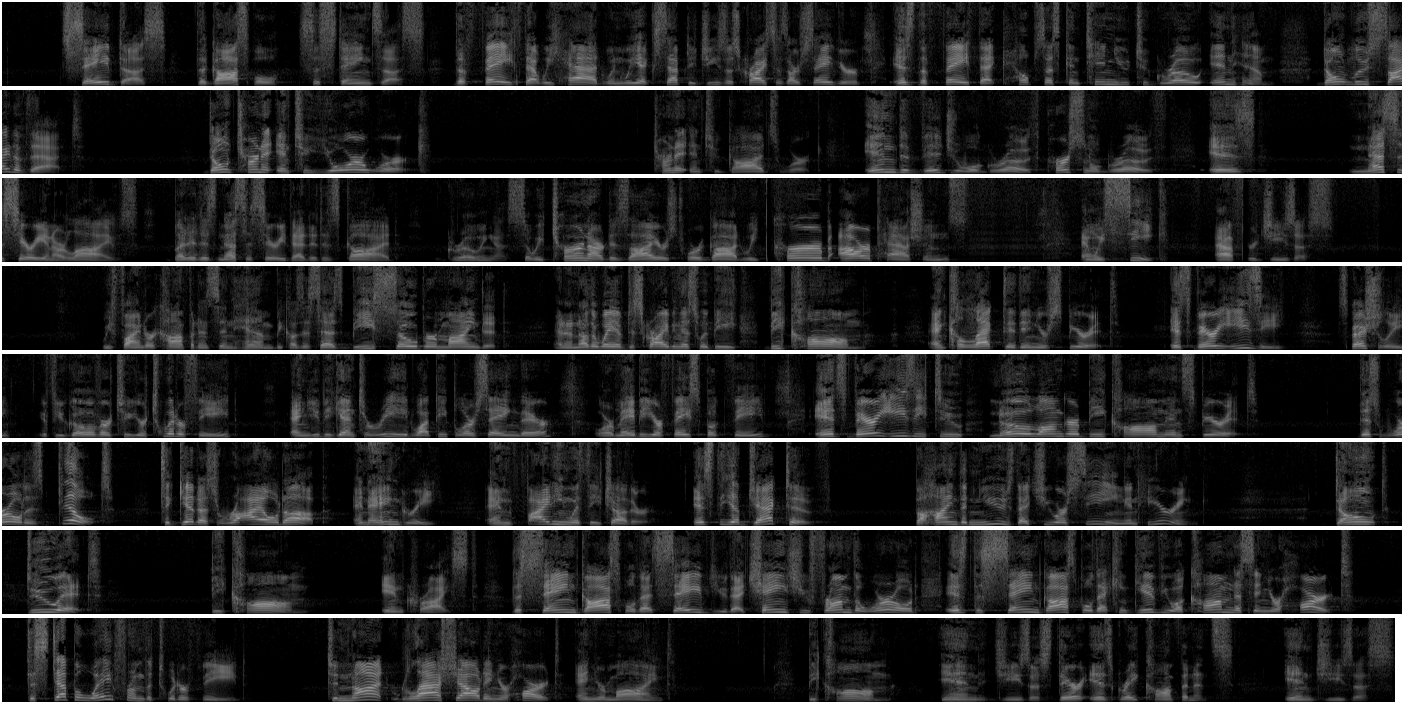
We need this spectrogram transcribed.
saved us, the gospel sustains us. The faith that we had when we accepted Jesus Christ as our Savior is the faith that helps us continue to grow in Him. Don't lose sight of that. Don't turn it into your work, turn it into God's work. Individual growth, personal growth, is necessary in our lives, but it is necessary that it is God growing us. So we turn our desires toward God, we curb our passions, and we seek after Jesus. We find our confidence in Him because it says, Be sober minded. And another way of describing this would be, Be calm and collected in your spirit. It's very easy, especially if you go over to your Twitter feed and you begin to read what people are saying there or maybe your Facebook feed, it's very easy to no longer be calm in spirit. This world is built to get us riled up and angry and fighting with each other. It's the objective behind the news that you are seeing and hearing. Don't do it. Be calm in Christ. The same gospel that saved you, that changed you from the world, is the same gospel that can give you a calmness in your heart to step away from the Twitter feed, to not lash out in your heart and your mind. Be calm in Jesus. There is great confidence in Jesus.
